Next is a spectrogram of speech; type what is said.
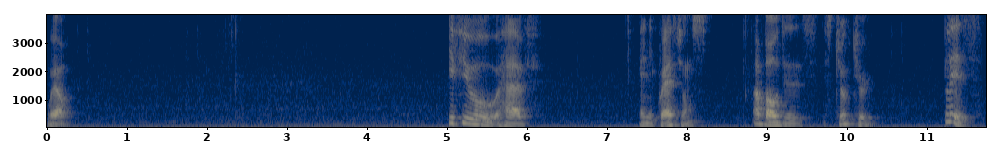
Well, if you have any questions about this structure, please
